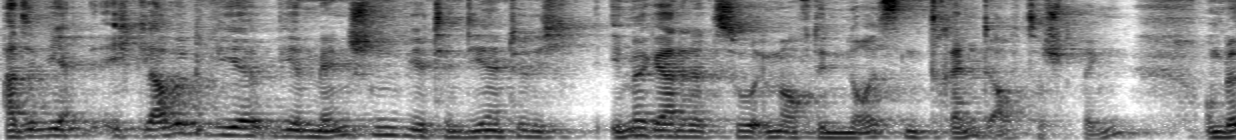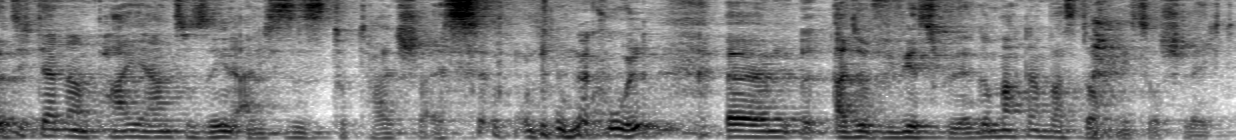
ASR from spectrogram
Also wir, ich glaube, wir, wir Menschen, wir tendieren natürlich immer gerne dazu, immer auf den neuesten Trend aufzuspringen, um plötzlich dann nach ein paar Jahren zu sehen, eigentlich ist es total scheiße und uncool. ähm, also wie wir es früher gemacht haben, war es doch nicht so schlecht.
